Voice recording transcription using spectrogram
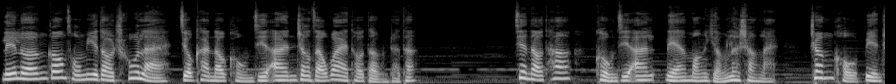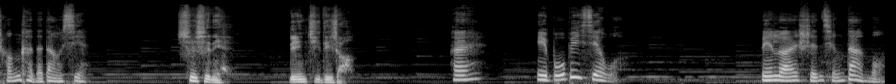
雷伦刚从密道出来，就看到孔吉安正在外头等着他。见到他，孔吉安连忙迎了上来，张口便诚恳的道谢：“谢谢你，林基地长。”“哎，你不必谢我。”林鸾神情淡漠，“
